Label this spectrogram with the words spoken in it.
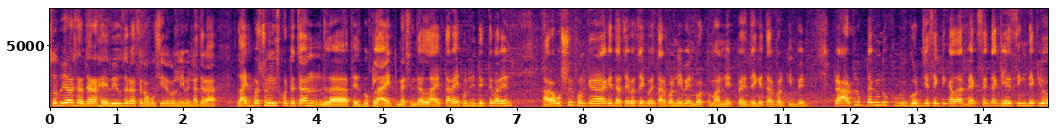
সো ভিউয়ার্স যারা হেভি ইউজার আছেন, অবশ্যই এরকম নেবেন না। যারা লাইট ভার্সন ইউজ করতে চান ফেসবুক লাইট মেসেঞ্জার লাইট তারা এই ফোনটি দেখতে পারেন। আর অবশ্যই ফোন কেনার আগে যাচাই বাছাই করে তারপর নেবেন, বর্তমান নেট প্রাইস দেখে তারপর কিনবেন। আউটলুকটা কিন্তু খুবই গর্জিয়াস একটি কালার ব্যাক সাইডটা গ্লেসিং দেখলেও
